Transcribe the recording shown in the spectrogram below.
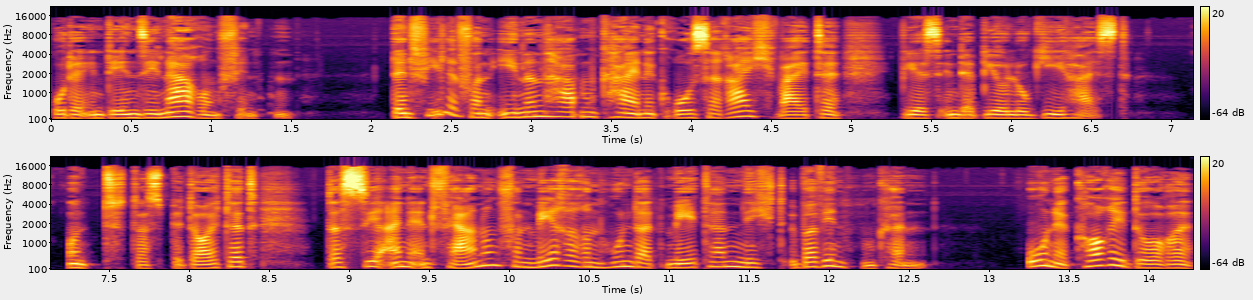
oder in denen sie Nahrung finden. Denn viele von ihnen haben keine große Reichweite, wie es in der Biologie heißt. Und das bedeutet, dass sie eine Entfernung von mehreren hundert Metern nicht überwinden können. Ohne Korridore,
